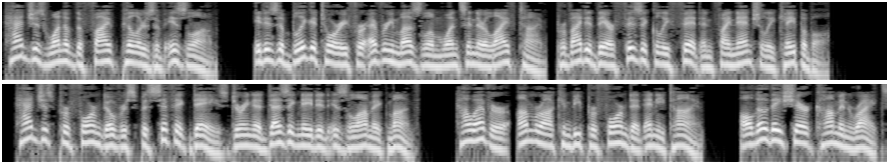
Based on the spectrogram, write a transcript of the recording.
Hajj is one of the five pillars of Islam. It is obligatory for every Muslim once in their lifetime, provided they are physically fit and financially capable. Hajj is performed over specific days during a designated Islamic month. However, Umrah can be performed at any time. Although they share common rites,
